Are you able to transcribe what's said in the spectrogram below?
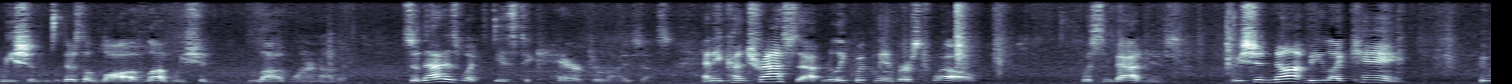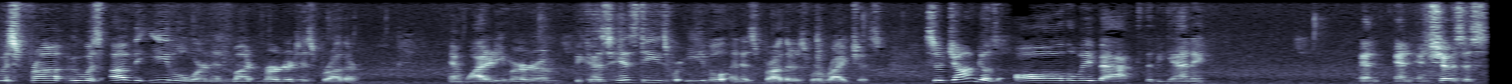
we should, there's the law of love. We should love one another. So that is what is to characterize us. And he contrasts that really quickly in verse 12 with some bad news. We should not be like Cain, who was from who was of the evil one and mur- murdered his brother. And why did he murder him? Because his deeds were evil and his brothers were righteous. So John goes all the way back to the beginning and, and, and shows us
